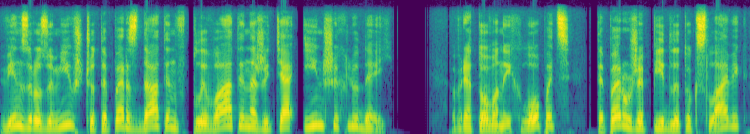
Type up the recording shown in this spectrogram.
він зрозумів, що тепер здатен впливати на життя інших людей. Врятований хлопець, тепер уже підлиток Славік,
